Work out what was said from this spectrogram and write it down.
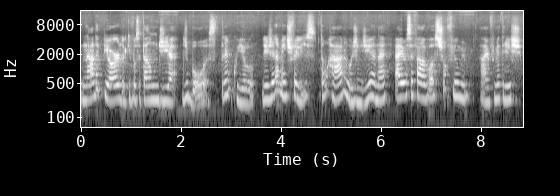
Nada é pior do que você estar tá num dia de boas, tranquilo, ligeiramente feliz. Tão raro hoje em dia, né? Aí você fala, vou assistir um filme. Aí o filme é triste.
